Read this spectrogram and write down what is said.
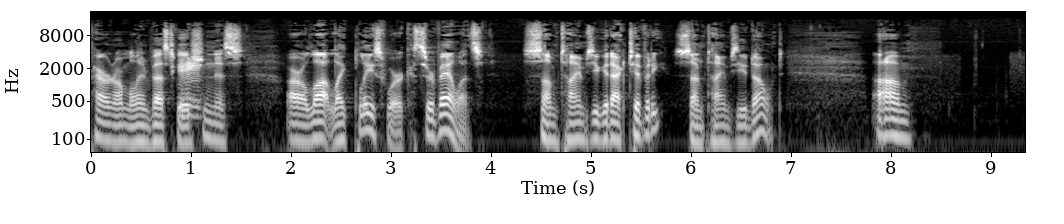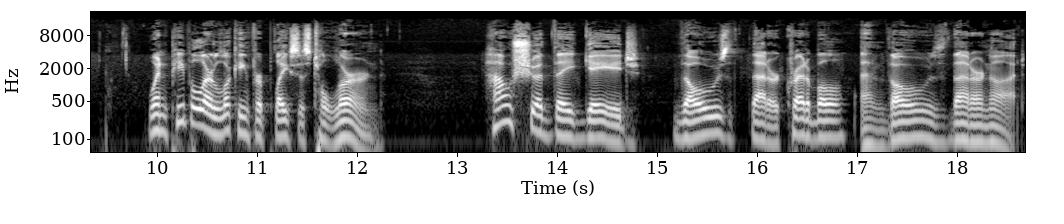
Paranormal investigation mm-hmm. are a lot like police work, surveillance. Sometimes you get activity, sometimes you don't. Um, when people are looking for places to learn, how should they gauge those that are credible and those that are not?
